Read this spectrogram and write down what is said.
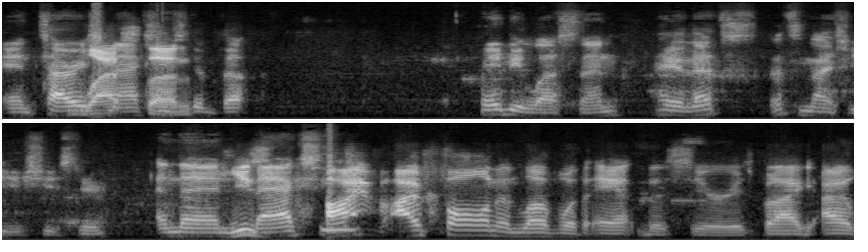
And Tyrese Less Maxey's than. deve- maybe less than. Hey, that's that's nice of you, Schuster. And then He's Maxey, I've I've fallen in love with Ant this series, but I, I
